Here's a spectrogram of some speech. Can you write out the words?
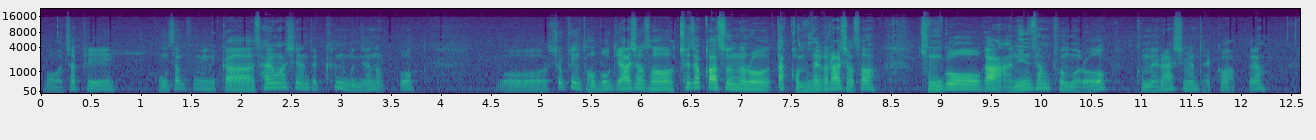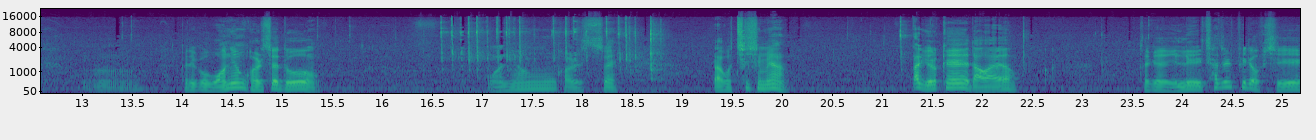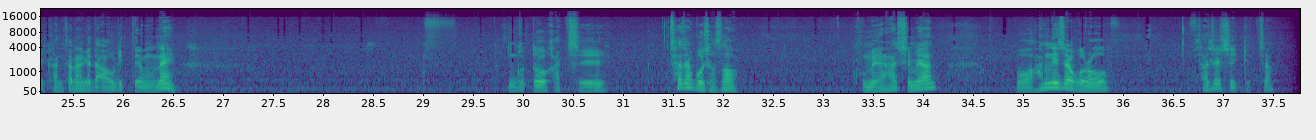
뭐 어차피 공산품이니까 사용하시는데 큰 문제는 없고 뭐 쇼핑 더보기 하셔서 최저가 순으로 딱 검색을 하셔서 중고가 아닌 상품으로 구매를 하시면 될 것 같고요. 어, 그리고 원형 걸쇠도 원형 걸쇠 라고 치시면 딱 이렇게 나와요. 되게 일일이 찾을 필요 없이 간단하게 나오기 때문에 이것도 같이 찾아보셔서 구매하시면 뭐 합리적으로 사실 수 있겠죠.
